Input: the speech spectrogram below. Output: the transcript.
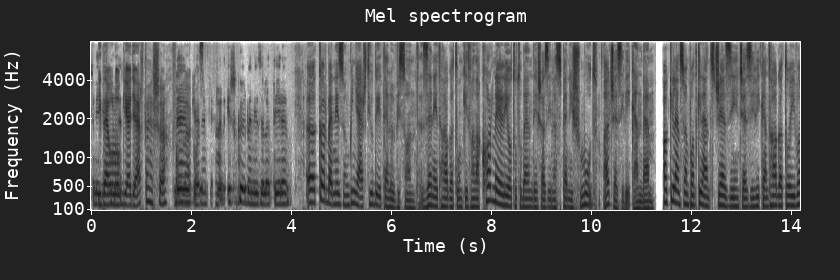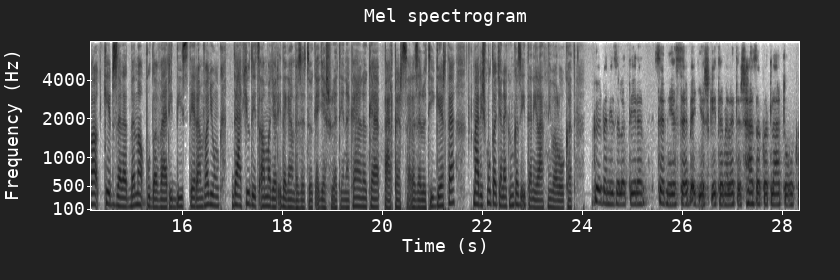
Ideológia gyártása? Nem kell, nem kell. És körbenézel a téren. Körbenézzünk mindjárt Judit, elő viszont zenét hallgatunk. Itt van a Cornelio Tutubend és az In a Spanish Mood a Jazzy Weekendben. A 90.9 Jazzy, Jazzy Weekend hallgatóival képzeletben a Budavári dísztéren vagyunk. Dák Judit, a Magyar Idegenvezetők Egyesületének elnöke pár perccel ezelőtt ígérte, már is mutatja nekünk az itteni látnivalókat. Körbenézel a téren, szednél szebb egy két emeletes házakat látunk.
